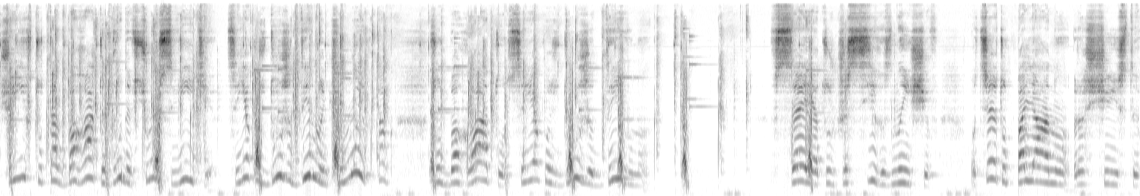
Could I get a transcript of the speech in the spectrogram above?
що їх тут так багато буде в цьому світі. Це якось дуже дивно. Чому їх так тут багато? Це якось дуже дивно. Все, я тут вже всіх знищив. Оце я тут поляну розчистив.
